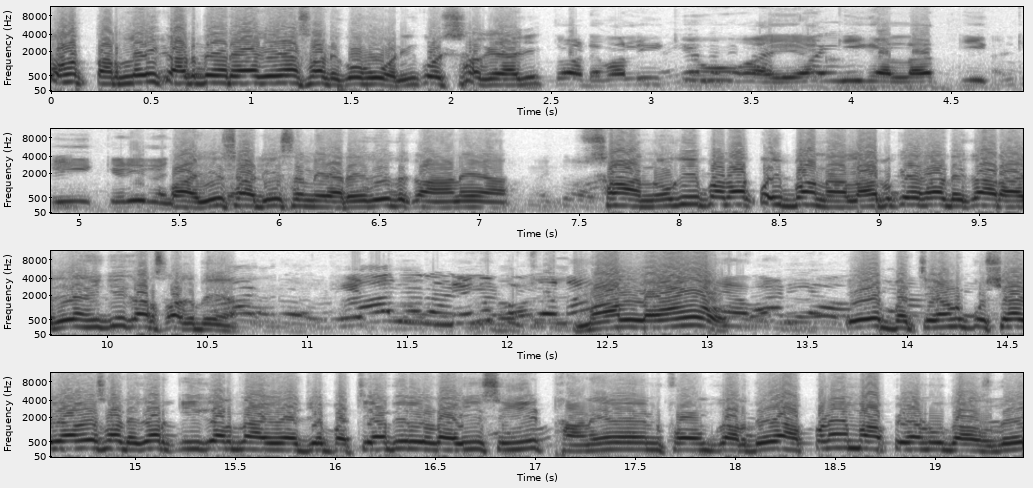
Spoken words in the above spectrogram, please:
ਉਹ ਤਰਲੇ ਹੀ ਕੱਢਦੇ ਰਹਿ ਗਏ ਆ ਸਾਡੇ ਕੋਲ ਹੋ ਨਹੀਂ ਕੁਛ ਸਕਿਆ ਜੀ। ਤੁਹਾਡੇ ਵੱਲ ਹੀ ਕਿਉਂ ਆਏ ਆ? ਕੀ ਗੱਲ ਆ? ਕੀ ਕੀ ਕਿਹੜੀ ਰੰਜ ਭਾਜੀ ਸਾਡੀ ਸਮਿਆਰੇ ਦੀ ਦੁਕਾਨ ਆ। ਸਾਨੂੰ ਕੀ ਪਤਾ ਕੋਈ ਬਹਾਨਾ ਲੱਭ ਕੇ ਸਾਡੇ ਘਰ ਆ ਜਾਏ ਅਸੀਂ ਕੀ ਕਰ ਸਕਦੇ ਆ? ਮੰਨ ਲਓ ਇਹ ਬੱਚਿਆਂ ਨੂੰ ਪੁੱਛਿਆ ਜਾਵੇ ਸਾਡੇ ਘਰ ਕੀ ਕਰਨ ਆਏ ਆ? ਜੇ ਬੱਚਿਆਂ ਦੀ ਲੜਾਈ ਸੀ ਥਾਣੇ ਇਨਫੋਰਮ ਕਰਦੇ ਆਪਣੇ ਮਾਪਿਆਂ ਨੂੰ ਦੱਸਦੇ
